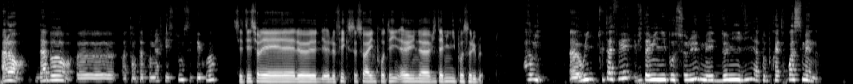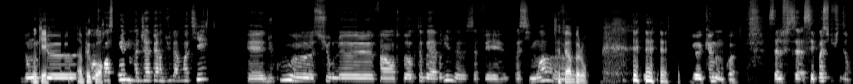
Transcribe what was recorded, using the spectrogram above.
Alors, d'abord, euh, attends, ta première question, c'était quoi? C'était sur le, fait que ce soit une protéine, une vitamine liposoluble. Ah oui, oui, tout à fait, vitamine liposoluble, mais demi-vie à peu près trois semaines. Donc, un peu en court. trois semaines, on a déjà perdu la moitié. Et du coup, euh, sur le, enfin entre octobre et avril, euh, ça fait pas six mois. Ça fait un peu long. que, non quoi. Ça, c'est pas suffisant.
